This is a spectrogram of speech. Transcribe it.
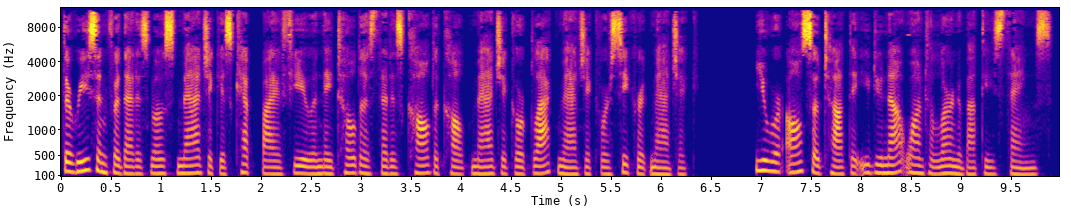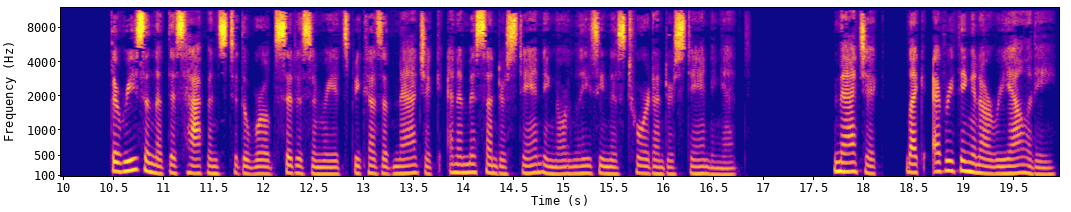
The reason for that is most magic is kept by a few, and they told us that is called occult magic or black magic or secret magic. You were also taught that you do not want to learn about these things. The reason that this happens to the world citizenry it's because of magic and a misunderstanding or laziness toward understanding it. Magic, like everything in our reality,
